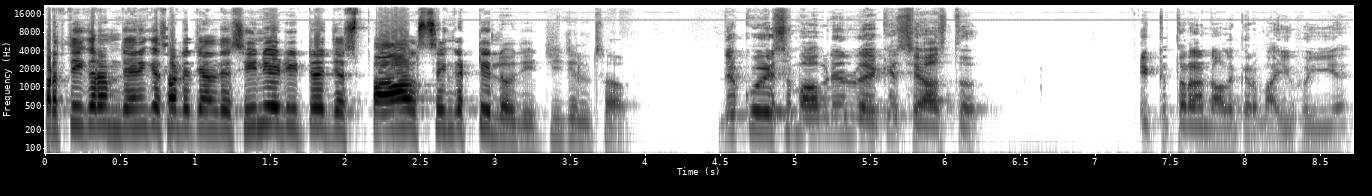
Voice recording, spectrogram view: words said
ਪ੍ਰਤੀਕਰਮ ਦੇਣਗੇ ਸਾਡੇ ਚੈਨਲ ਦੇ ਸੀਨੀਅਰ ਐਡੀਟਰ ਜਸਪਾਲ ਸਿੰਘ ਢਿੱਲੋਂ। ਜੀ ਜੀ ਢਿੱਲੋਂ ਸਾਹਿਬ। ਦੇਖੋ ਇਸ ਮਾਮਲੇ ਨੂੰ ਲੈ ਕੇ ਸਿਆਸਤ ਇੱਕ ਤਰ੍ਹਾਂ ਨਾਲ ਗਰਮਾਈ ਹੋਈ ਹੈ।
